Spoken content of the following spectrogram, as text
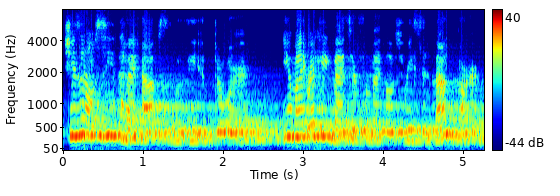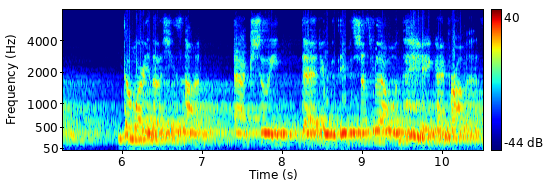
She's an OC that I absolutely adore. You might recognize her from my most recent map part. Don't worry though, she's not actually dead. It was, it was just for that one thing, I promise.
